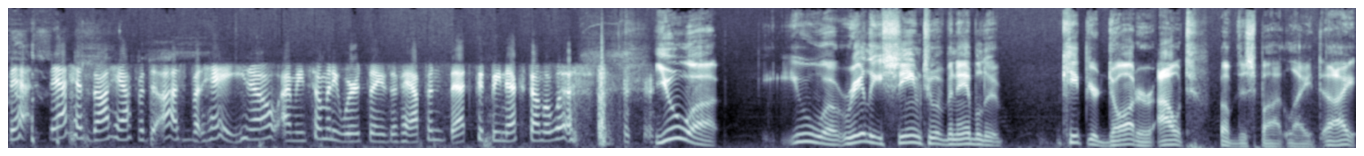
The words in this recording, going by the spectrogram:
That that has not happened to us, but hey, you know, I mean, so many weird things have happened. That could be next on the list. You uh, you uh, really seem to have been able to keep your daughter out of the spotlight. I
